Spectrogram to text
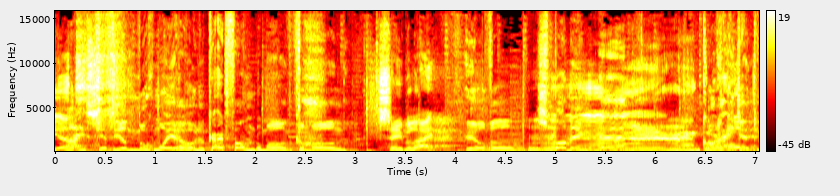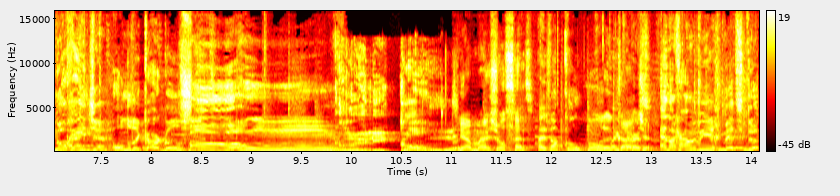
Nice, je hebt hier een nog mooiere holokaart van. Come on, come on. Sableye. Heel veel spanning en... Nog eentje, nog eentje! Onder de kargels. Boom. Ja, maar hij is wel vet. Hij is wel cool. Een leuk kaartje. En dan gaan we weer met de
